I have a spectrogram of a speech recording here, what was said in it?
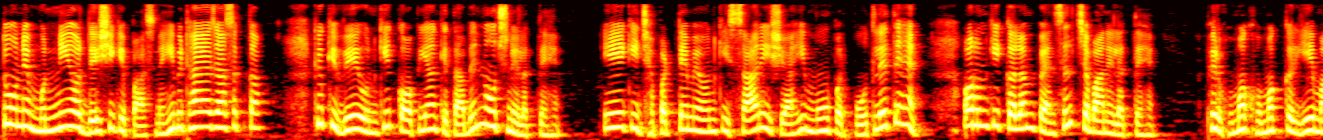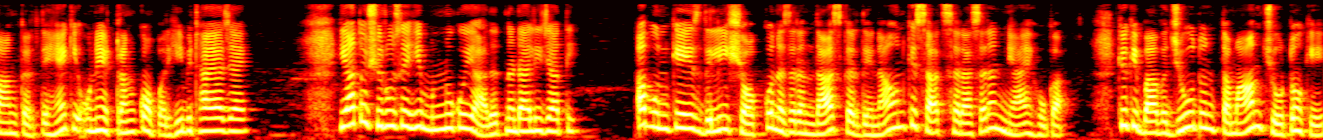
تو انہیں منی اور دیشی کے پاس نہیں بٹھایا جا سکتا، کیونکہ وہ ان کی کاپیاں کتابیں نوچنے لگتے ہیں۔ ایک ہی جھپٹے میں ان کی ساری شاہی منہ پر پوت لیتے ہیں اور ان کی قلم پینسل چبانے لگتے ہیں۔ پھر ہمک ہمک کر یہ مانگ کرتے ہیں کہ انہیں ٹرنکوں پر ہی بٹھایا جائے۔ یا تو شروع سے ہی منو کوئی عادت نہ ڈالی جاتی۔ اب ان کے اس دلی شوق کو نظر انداز کر دینا ان کے ساتھ سراسر انیائے ہوگا۔ کیونکہ باوجود ان تمام چوٹوں کے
